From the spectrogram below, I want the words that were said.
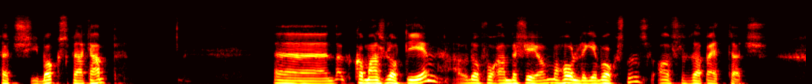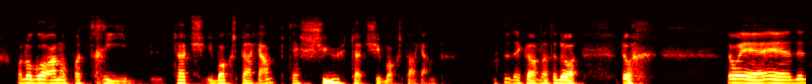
touch i boks per kamp. Uh, da kommer Angelotti inn, og da får han beskjed om å holde deg i boksen, avslutte på ett touch. Og da går han opp fra tre touch i boks per kamp til sju touch i boks per kamp. Det er klart at da, da, da er, det,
